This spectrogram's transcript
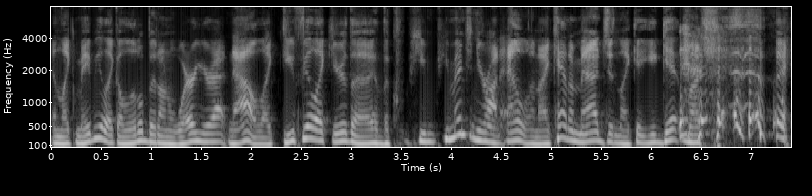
And like, maybe like a little bit on where you're at now. Like, do you feel like you're the, the, you, you mentioned you're on Ellen. I can't imagine like you get much. like,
